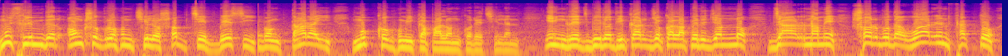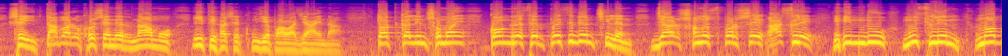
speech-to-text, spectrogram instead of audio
মুসলিমদের অংশগ্রহণ ছিল সবচেয়ে বেশি এবং তারাই মুখ্য ভূমিকা পালন করেছিলেন। ইংরেজ বিরোধী কার্যকলাপের জন্য যার নামে সর্বদা ওয়ারেন্ট থাকতো, সেই তাবারক হোসেনের নামও ইতিহাসে খুঁজে পাওয়া যায় না। তৎকালীন সময়ে কংগ্রেসের প্রেসিডেন্ট ছিলেন, যার সংস্পর্শে আসলে হিন্দু, মুসলিম নব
